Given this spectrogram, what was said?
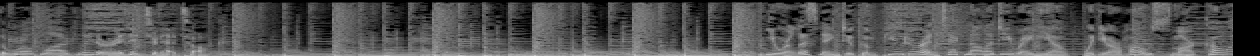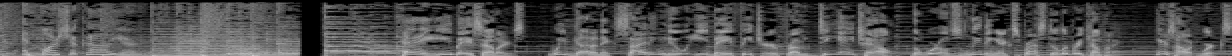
the worldwide leader in Internet talk. You are listening to Computer and Technology Radio with your hosts Mark Cohen and Marsha Collier. Hey, eBay sellers! We've got an exciting new eBay feature from DHL, the world's leading express delivery company. Here's how it works.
